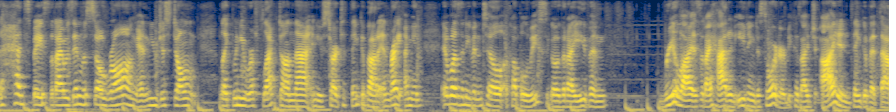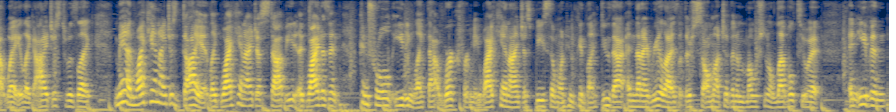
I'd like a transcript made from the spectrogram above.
the headspace that I was in was so wrong. And you just don't, like, when you reflect on that and you start to think about it. And right, I mean, it wasn't even until a couple of weeks ago that I even realized that I had an eating disorder because I, I didn't think of it that way. Like, I just was like, man, why can't I just diet? Like, why can't I just stop eating? Like, why doesn't controlled eating like that work for me? Why can't I just be someone who can, like, do that? And then I realized that there's so much of an emotional level to it. And even,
